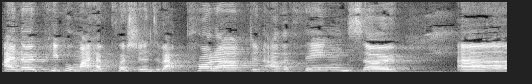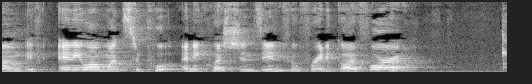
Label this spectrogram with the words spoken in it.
I know people might have questions about product and other things. So um, if anyone wants to put any questions in, feel free to go for it.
